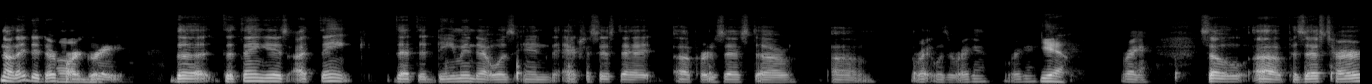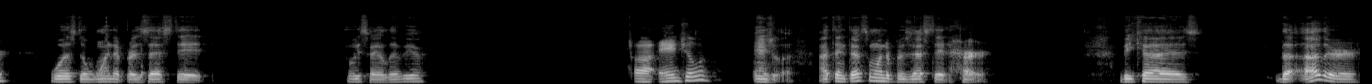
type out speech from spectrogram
No, they did their part um, great. The the thing is, I think that the demon that was in the Exorcist that uh, possessed uh, um, right was it Regan? Regan? Yeah, Regan. So uh, possessed her was the one that possessed it. We say, Olivia? Uh, Angela. Angela. I think that's the one that possessed it. Her. Because the other,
